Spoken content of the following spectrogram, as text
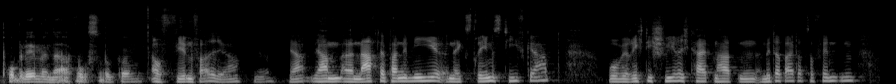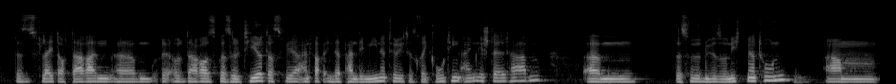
Probleme, Nachwuchs zu bekommen? Auf jeden Fall, ja. Ja. ja. wir haben äh, nach der Pandemie ein extremes Tief gehabt, wo wir richtig Schwierigkeiten hatten, Mitarbeiter zu finden. Das ist vielleicht auch daran, ähm, re- oder daraus resultiert, dass wir einfach in der Pandemie natürlich das Recruiting eingestellt haben. Ähm, das würden wir so nicht mehr tun. Ähm,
